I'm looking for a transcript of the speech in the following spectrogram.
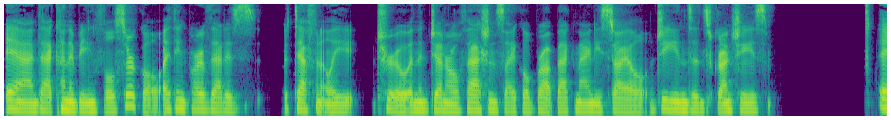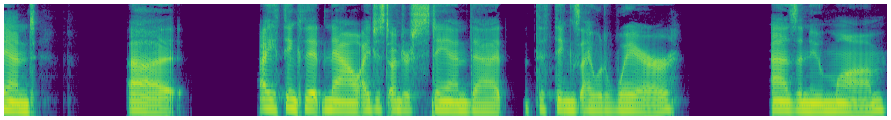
and that kind of being full circle. I think part of that is definitely true. And the general fashion cycle brought back 90s style jeans and scrunchies. And uh, I think that now I just understand that the things I would wear as a new mom,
